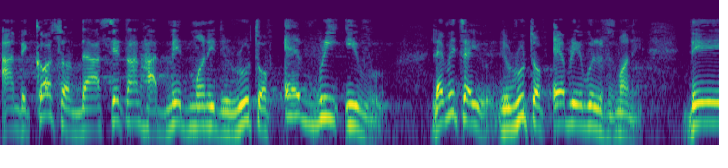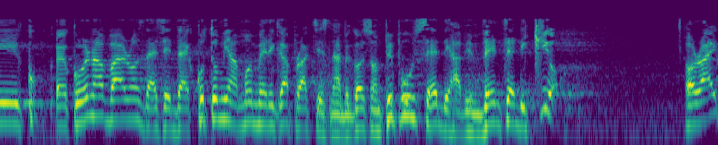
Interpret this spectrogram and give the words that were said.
And because of that, Satan had made money the root of every evil. Let me tell you, the root of every evil is money. The uh, coronavirus, there's a dichotomy among medical practice now because some people said they have invented the cure. Alright?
